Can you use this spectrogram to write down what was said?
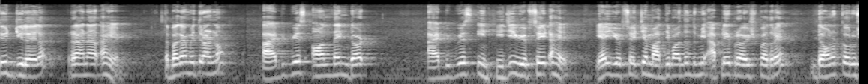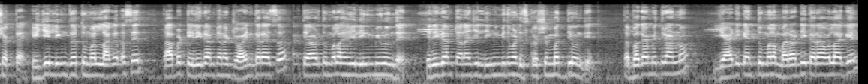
तीस जुलैला राहणार आहे. तर बघा मित्रांनो I B P S online dot I B P S in ही जी वेबसाईट आहे या वेबसाईटच्या माध्यमातून तुम्ही आपले प्रवेशपत्र डाउनलोड करू शकता. ही जी लिंक जर तुम्हाला लागत असेल तर आपण टेलिग्राम चॅनल जॉईन करायचं. त्यावर तुम्हाला ही लिंक मिळून जाईल. टेलिग्राम चॅनलची लिंक मी तुम्हाला डिस्क्रिप्शनमध्ये देऊन देईन. तर बघा मित्रांनो या ठिकाणी तुम्हाला मराठी करावं लागेल.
